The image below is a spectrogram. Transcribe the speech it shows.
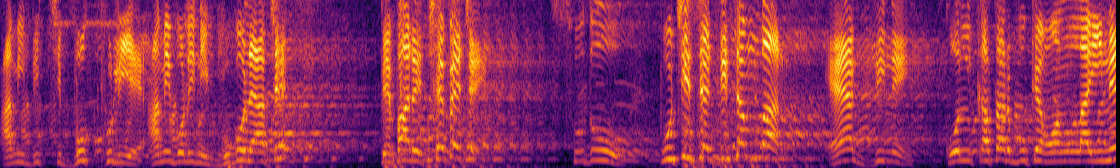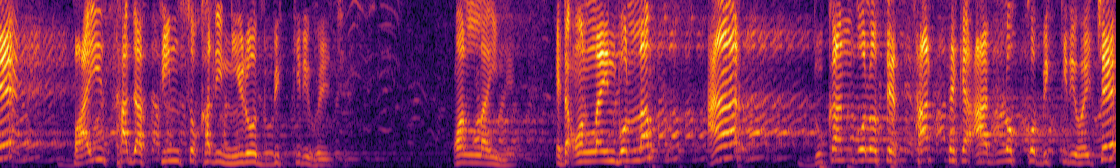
আমি দিচ্ছি বুক ফুলিয়ে। আমি বলিনি, গুগলে আছে, পেপারে ছেপেছে। শুধু পঁচিশে ডিসেম্বর, একদিনে কলকাতার বুকে অনলাইনে বাইশ হাজার তিনশো খালি নিরোধ বিক্রি হয়েছে। অনলাইনে। এটা অনলাইন বললাম। আর দোকানগুলোতে সাত থেকে আট লক্ষ বিক্রি হয়েছে।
